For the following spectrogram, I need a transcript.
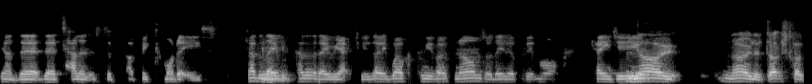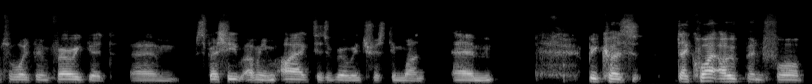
you know, their their talent is a, big commodities. How do they mm. how do they react to you? Do they welcome you with open arms, or are they look a little bit more cagey? No, or? no. The Dutch clubs have always been very good. Um, especially, I mean, Ajax is a real interesting one um, because they're quite open for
